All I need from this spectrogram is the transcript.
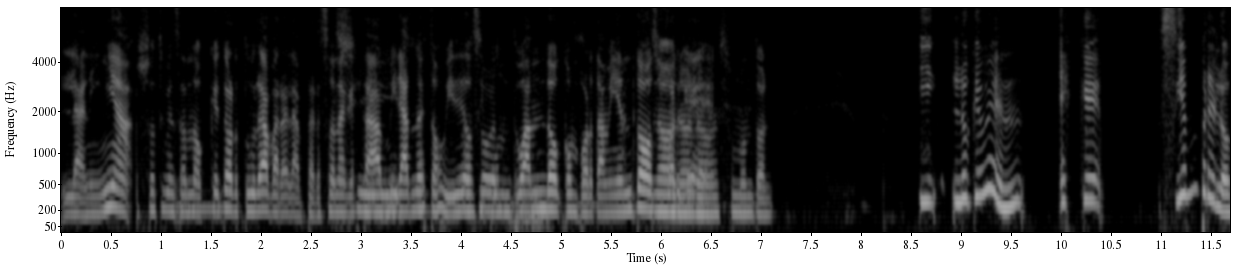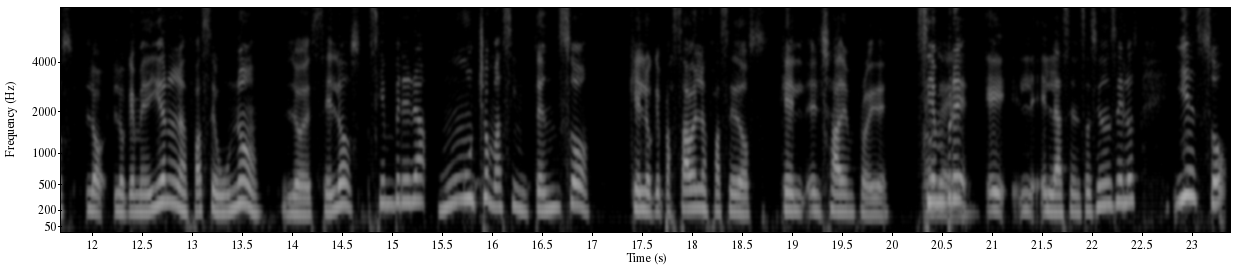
la niña. Yo estoy pensando qué tortura para la persona que Sí, está mirando sí, estos videos y puntuando comportamientos. No, porque no, no, es un montón. Y lo que ven es que siempre los, lo, lo que me dieron en la fase 1, lo de celos, siempre era mucho más intenso que lo que pasaba en la fase 2, que el, el Schadenfreude. Siempre eh, la sensación de celos. Y eso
